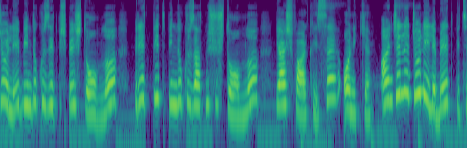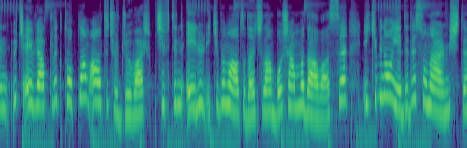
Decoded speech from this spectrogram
Jolie 1975 doğumlu, Brad Pitt 1963 doğumlu, yaş farkı ise 12. Angelina Jolie ile Brad Pitt'in 3 evlatlık toplam 6 çocuğu var. Çiftin Eylül 2016'da açılan boşanma davası 2017'de sona ermişti.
